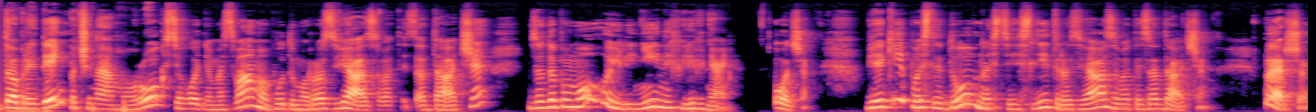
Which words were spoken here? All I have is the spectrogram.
Добрий день, починаємо урок. Сьогодні ми з вами будемо розв'язувати задачі за допомогою лінійних рівнянь. Отже, в якій послідовності слід розв'язувати задачі? Перше.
